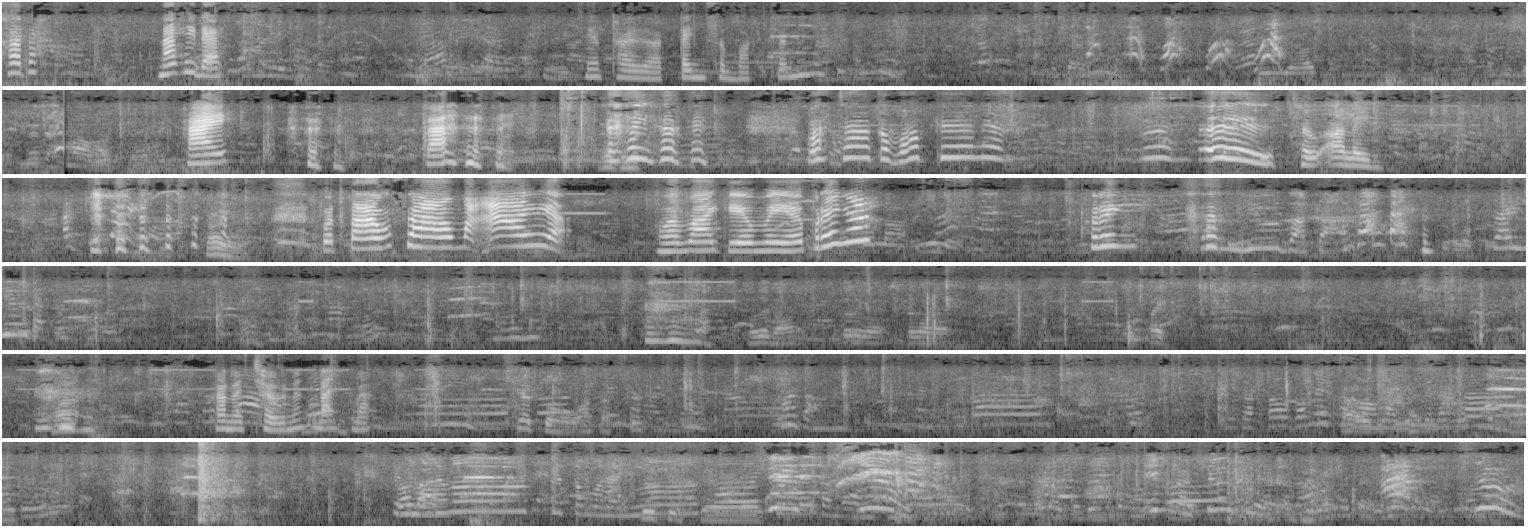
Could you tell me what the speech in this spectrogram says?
hết á. Nát hết đã em là ờ, tranh sầm bọt trắng hai ta. Bắt cha cả bóp kia nè. Ê chờ à lên bắt tao sao mà ai nè. Mà mai kia mày ấy, á pudding? you got that. so you got that. Look at that. Look at that. Look at that. Wait. Con đã chớ nó đạch bạn.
